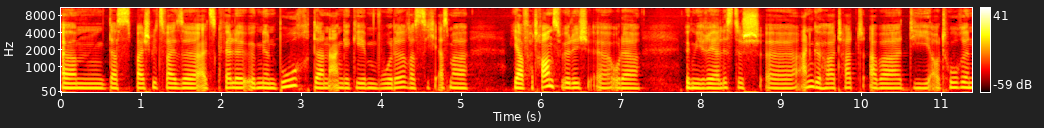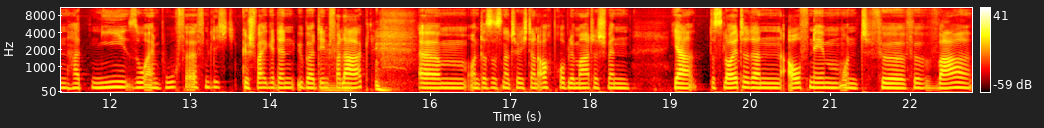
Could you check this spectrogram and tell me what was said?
ähm, dass beispielsweise als Quelle irgendein Buch dann angegeben wurde, was sich erstmal ja vertrauenswürdig äh, oder irgendwie realistisch äh, angehört hat, aber die Autorin hat nie so ein Buch veröffentlicht, geschweige denn über den mhm. Verlag. ähm, und das ist natürlich dann auch problematisch, wenn ja, das Leute dann aufnehmen und für, für wahr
